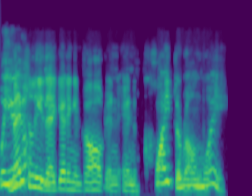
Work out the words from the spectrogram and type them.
Well, mentally, know, they're getting involved in in quite the wrong way.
